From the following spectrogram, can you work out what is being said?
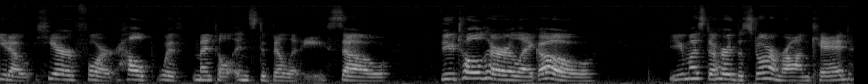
you know here for help with mental instability so if you told her like oh you must have heard the storm wrong kid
